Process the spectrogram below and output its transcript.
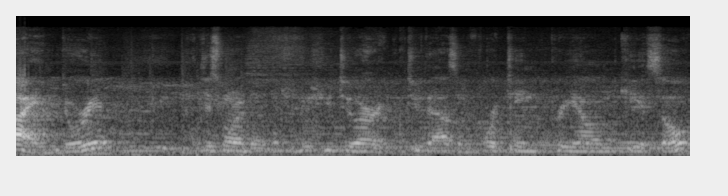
Hi, I'm Dorian. I just wanted to introduce you to our 2014 pre-owned Kia Soul.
